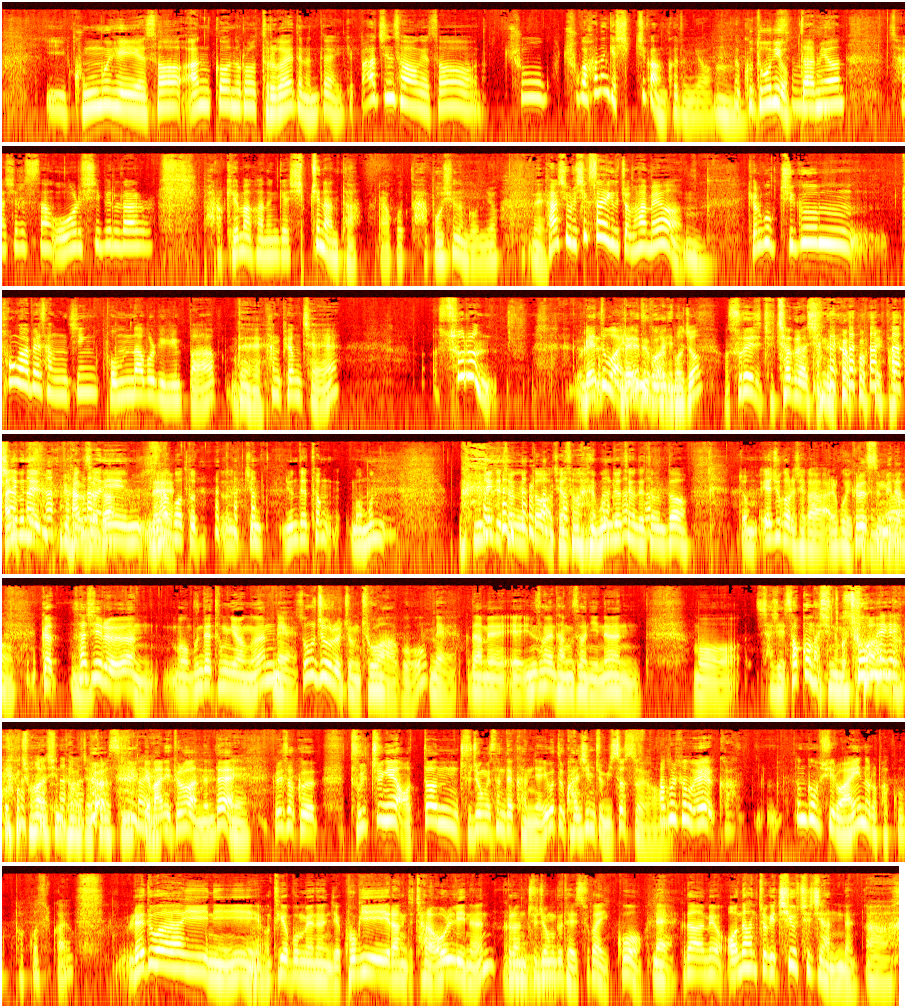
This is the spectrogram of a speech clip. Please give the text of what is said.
이 국무회의에서 안건으로 들어가야 되는데 이게 빠진 상황에서 추, 추가하는 게 쉽지가 않거든요. 음. 그 돈이 없다면 사실상 5월 10일 날 바로 개막하는 게 쉽진 않다라고 다 보시는 거군요. 네. 다시 우리 식사 얘기를 좀 하면 음. 결국 지금 통합의 상징 봄나물 비빔밥, 네. 탕평채 술은 레드 와인 레드 와인 뭐죠? 어, 술에 집착을 하시네요. 아니 근데 당선인하고 네. 또 지금 윤 대통령 뭐문 문재인 대통령도 죄송합니다. 문 대통령 대통령도 좀 애주가로 제가 알고 있거든요. 그렇습니다. 그러니까 음. 사실은 뭐 문 대통령은 네. 소주를 좀 좋아하고 네. 그다음에 예, 윤석열 당선인은 뭐 사실 섞어 마시는 거 좋아한다고 좋아하신다고 제가 들었습니다. 예, 많이 들어왔는데 네. 그래서 그 둘 중에 어떤 주종을 선택하느냐 이것도 관심이 좀 있었어요. 아 그래서 왜 뜬금없이 와인으로 바꾸, 바꿨을까요? 레드 와인이 음. 어떻게 보면은 이제 고기랑 잘 어울리는 그런 음. 주종도 될 수가 있고 네. 그다음에 어느 한쪽에 치우치지 않는 아.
